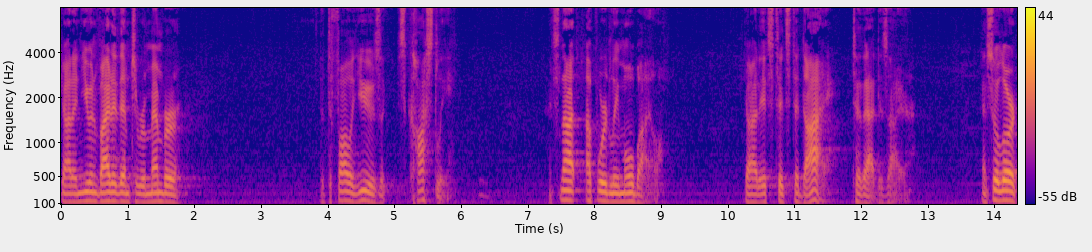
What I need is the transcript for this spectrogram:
God, and you invited them to remember that to follow you is it's costly. It's not upwardly mobile. God, it's it's to die to that desire. And so, Lord,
